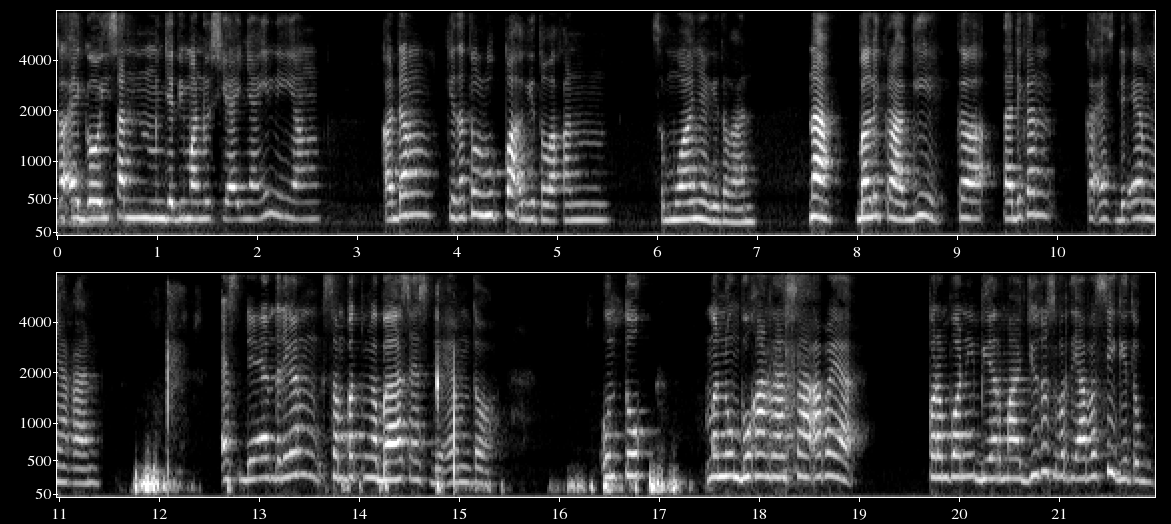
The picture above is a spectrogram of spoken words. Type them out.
keegoisan menjadi manusianya ini yang kadang kita tuh lupa gitu akan semuanya gitu kan. Nah balik lagi ke tadi kan ke SDM-nya kan. SDM tadi kan sempat ngebahas SDM tuh untuk menumbuhkan rasa apa ya perempuan ini biar maju tuh seperti apa sih gitu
